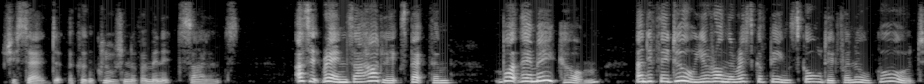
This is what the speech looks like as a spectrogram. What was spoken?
she said, at the conclusion of a minute's silence. "As it rains, I hardly expect them; but they may come, and if they do, you run the risk of being scolded for no good."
